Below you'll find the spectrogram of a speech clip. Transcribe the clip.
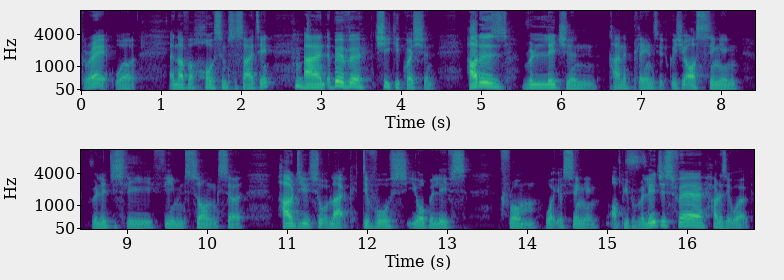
Great. Well, another wholesome society. Hmm. and a bit of a cheeky question. How does religion kind of play into it? Because you are singing religiously themed songs. So how do you sort of like divorce your beliefs from what you're singing? Are people religious fair? How does it work?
